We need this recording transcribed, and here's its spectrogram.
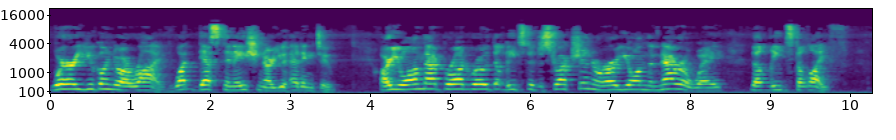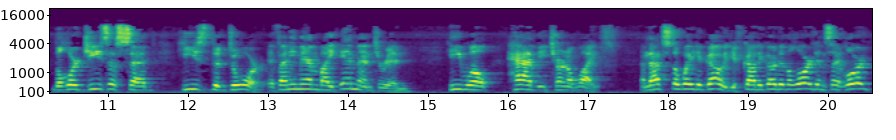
Where are you going to arrive? What destination are you heading to? Are you on that broad road that leads to destruction, or are you on the narrow way that leads to life? The Lord Jesus said, He's the door. If any man by him enter in, he will have eternal life. And that's the way to go. You've got to go to the Lord and say, Lord,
